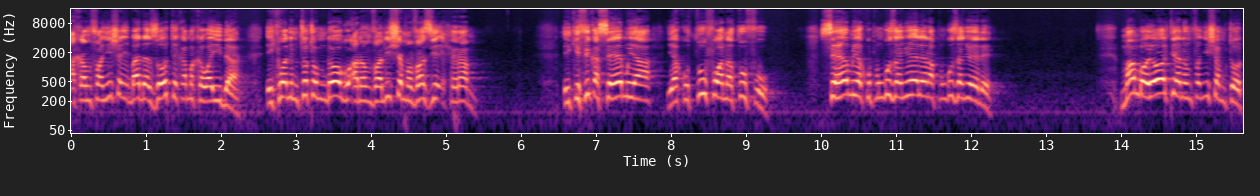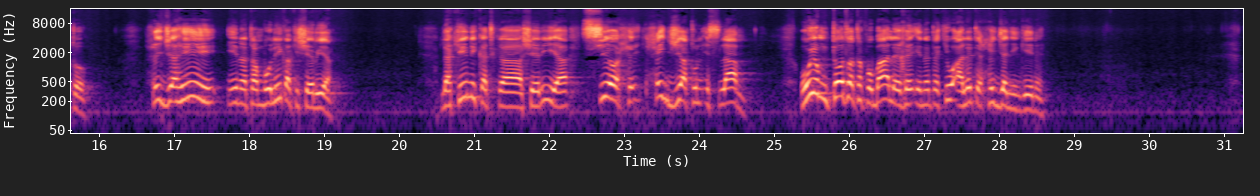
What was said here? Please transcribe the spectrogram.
akamfanyisha ibada zote kama kawaida. Ikiwa ni mtoto mdogo anamvalisha mavazi ya ihram. Ikifika sehemu ya, ya kuthufu anathufu. Sehemu ya kupunguza nywele anapunguza nywele. Mambo yote anamfanyisha mtoto. Hija hii inatambulika kisheria. Lakini katika sheria sio hijatul islam. Huyu mtoto atapobaleghe inatakiwa alete hija nyingine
